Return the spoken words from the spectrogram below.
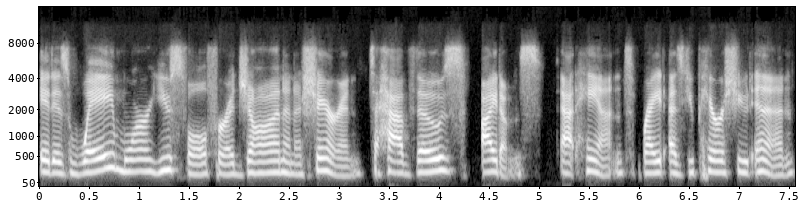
it is way more useful for a John and a Sharon to have those items at hand, right, as you parachute in,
